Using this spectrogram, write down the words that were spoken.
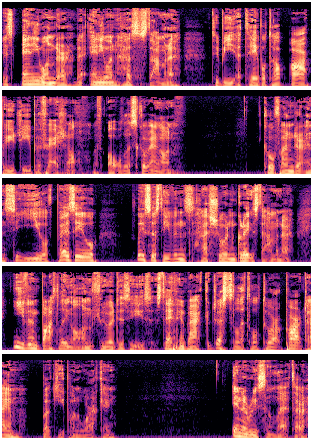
It's any wonder that anyone has stamina to be a tabletop RPG professional with all this going on. Co founder and CEO of Paizo, Lisa Stevens has shown great stamina, even battling on through a disease, stepping back just a little to work part time but keep on working. In a recent letter,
